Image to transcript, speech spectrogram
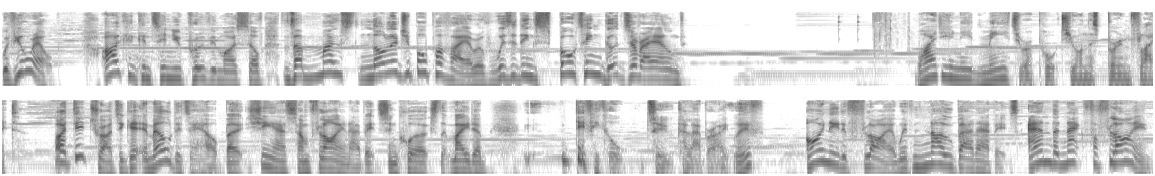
With your help, I can continue proving myself the most knowledgeable purveyor of wizarding sporting goods around. Why do you need me to report to you on this broom flight? I did try to get Imelda to help, but she has some flying habits and quirks that made her difficult to collaborate with. I need a flyer with no bad habits and the knack for flying.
